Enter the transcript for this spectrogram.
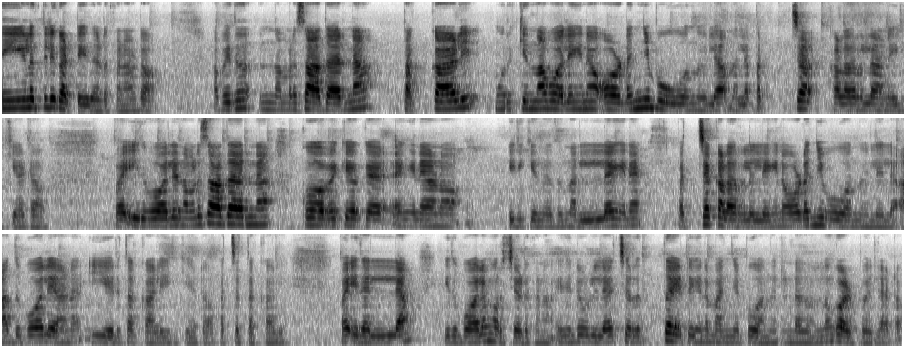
നീളത്തിൽ കട്ട് ചെയ്തെടുക്കണം കേട്ടോ. അപ്പോൾ ഇത് നമ്മൾ സാധാരണ തക്കാളി മുറിക്കുന്ന പോലെ ഇങ്ങനെ ഉടഞ്ഞു പോകുമൊന്നുമില്ല നല്ല പച്ച കളറിലാണ് ഇരിക്കുക കേട്ടോ. അപ്പോൾ ഇതുപോലെ നമ്മൾ സാധാരണ കോവയ്ക്കൊക്കെ എങ്ങനെയാണോ ഇരിക്കുന്നത് നല്ല ഇങ്ങനെ പച്ച കളറിലല്ല ഇങ്ങനെ ഉടഞ്ഞു പോകുന്നില്ലല്ലോ. അതുപോലെയാണ് ഈ ഒരു തക്കാളി ഇരിക്കുക കേട്ടോ പച്ചത്തക്കാളി. അപ്പം ഇതെല്ലാം ഇതുപോലെ മുറിച്ചെടുക്കണം. ഇതിന്റെ ഉള്ളിൽ ചെറുതായിട്ട് ഇങ്ങനെ മഞ്ഞപ്പ് വന്നിട്ടുണ്ട്. അതൊന്നും കുഴപ്പമില്ല കേട്ടോ.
